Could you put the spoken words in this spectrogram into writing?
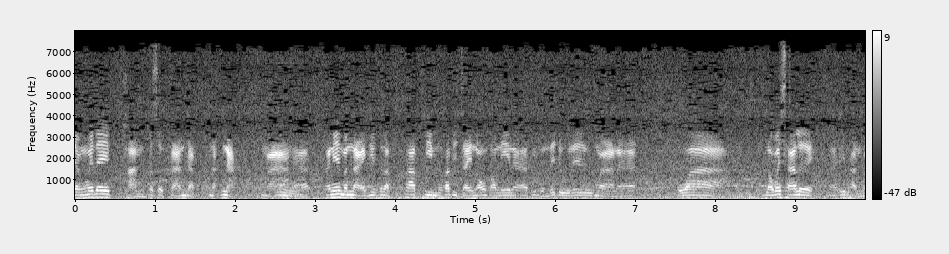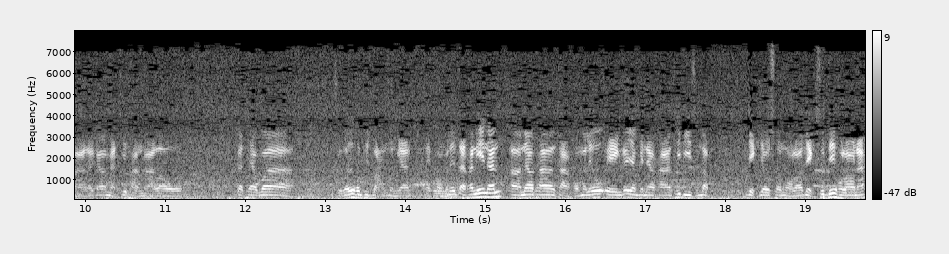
ยังไม่ได้ผ่านประสบการณ์แบบหนักๆมานะฮะครั้งนี้มันหนักจริงสำหรับสภาพทีมสภาพจิตใจน้องตอนนี้นะฮะที่ผมได้ดูได้ดูมานะฮะเพราะว่าเราไม่ช้าเลยนะที่ผ่านมาแล้วก็แมตช์ที่ผ่านมาเราก็แทบว่าถือว่าทุกคนผิดหวังเหมือนกันในความไม่ได้แต่ทั้งนี้นั้นเอ่อแนวทางต่างๆของมาริโอเองก็ยังเป็นแนวทางที่ดีสำหรับ เด็กเยาวชนของเราเด็กชุดนี้ของเรานะ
